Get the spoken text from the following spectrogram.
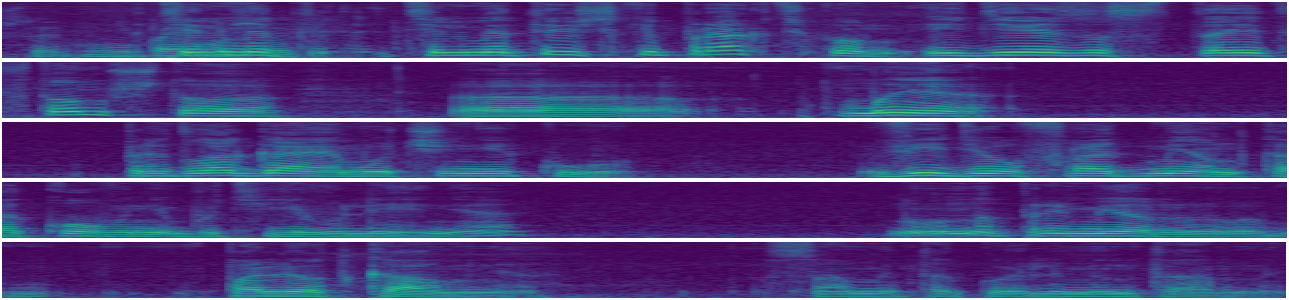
что, не поймут, Телемет... что Телеметрический практикум, идея состоит в том, что э, мы предлагаем ученику видеофрагмент какого-нибудь явления, ну, например, полет камня, самый такой элементарный.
